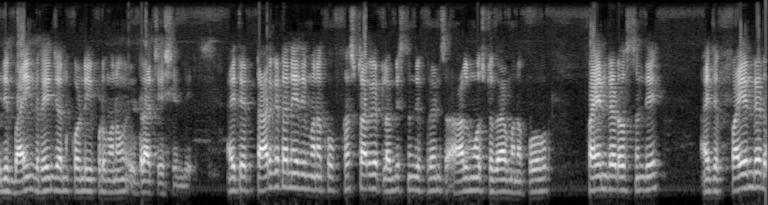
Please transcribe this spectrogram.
ఇది బయింగ్ రేంజ్ అనుకోండి ఇప్పుడు మనం డ్రా చేసింది. అయితే టార్గెట్ అనేది మనకు ఫస్ట్ టార్గెట్ లభిస్తుంది ఫ్రెండ్స్. ఆల్మోస్ట్గా మనకు ఫైవ్ హండ్రెడ్ వస్తుంది. అయితే ఫైవ్ హండ్రెడ్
